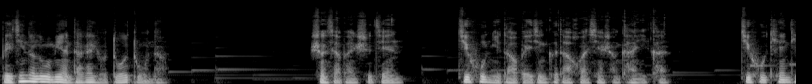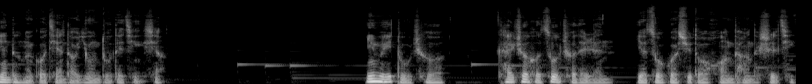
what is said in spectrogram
北京的路面大概有多堵呢？上下班时间，几乎你到北京各大环线上看一看，几乎天天都能够见到拥堵的景象。因为堵车，开车和坐车的人也做过许多荒唐的事情。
